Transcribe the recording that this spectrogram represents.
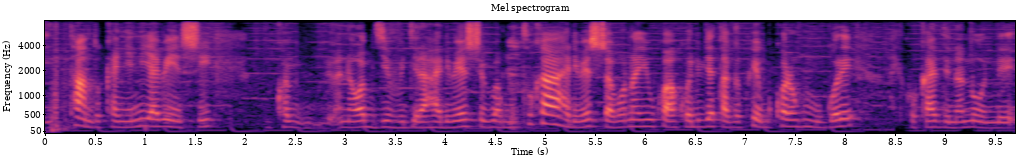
itandukanye n'iya benshi nawe abyivugira hari benshi bamutuka hari benshi babona yuko akora ibyo atagakwiye gukora nk'umugore ariko kandi nanone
